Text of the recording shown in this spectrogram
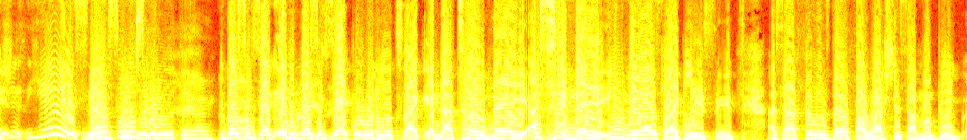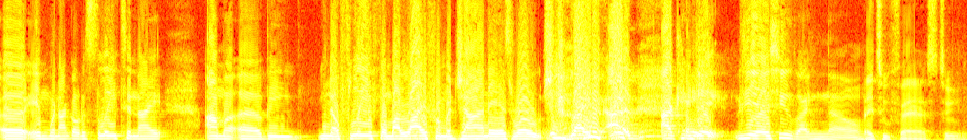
It's just yes, Yeah, no that's seriously. literally what they are. That's exactly, and that's exactly what it looks like. And I told Nate, I sent Nate an email. I was like, "Listen, I said I feel as though if I watch this, I'm gonna be, uh, and when I go to sleep tonight, I'm gonna uh, be, you know, fleeing for my life from a giant ass roach. like I, I can't. They- yeah, she was like, no. They too fast too.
